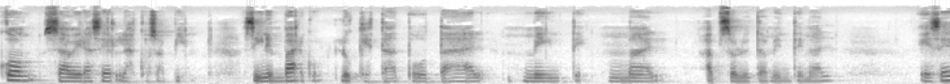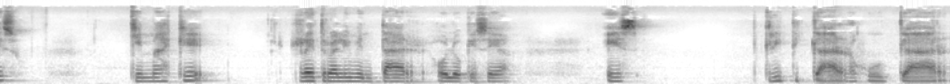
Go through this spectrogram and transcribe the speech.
con saber hacer las cosas bien. Sin embargo, lo que está totalmente mal, absolutamente mal, es eso, que más que retroalimentar o lo que sea, es criticar, juzgar,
